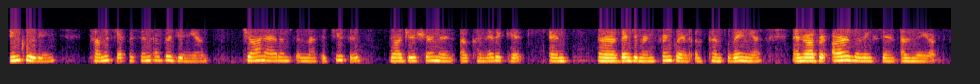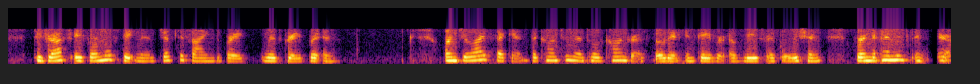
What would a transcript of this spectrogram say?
including Thomas Jefferson of Virginia, John Adams of Massachusetts, Roger Sherman of Connecticut, and uh, Benjamin Franklin of Pennsylvania, and Robert R. Livingston of New York, to draft a formal statement justifying the break with Great Britain. On July 2nd, the Continental Congress voted in favor of Lee's resolution for independence in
